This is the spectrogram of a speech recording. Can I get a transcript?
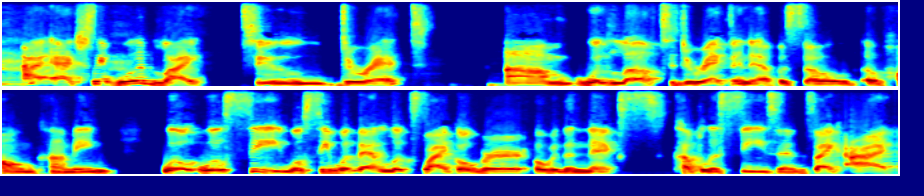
I actually would like to direct. Um, would love to direct an episode of Homecoming. We'll we'll see. We'll see what that looks like over over the next couple of seasons. Like I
